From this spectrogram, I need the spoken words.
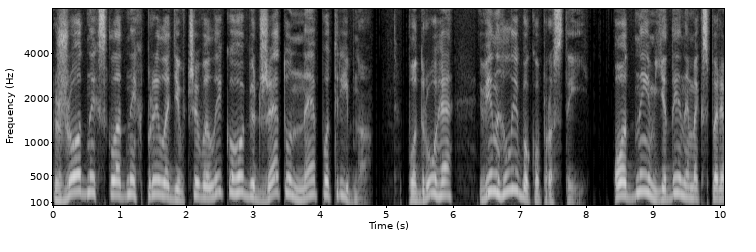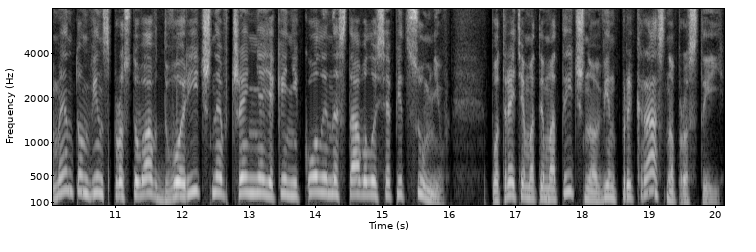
Жодних складних приладів чи великого бюджету не потрібно. По-друге, він глибоко простий. Одним єдиним експериментом він спростував дворічне вчення, яке ніколи не ставилося під сумнів. По-третє, математично він прекрасно простий.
